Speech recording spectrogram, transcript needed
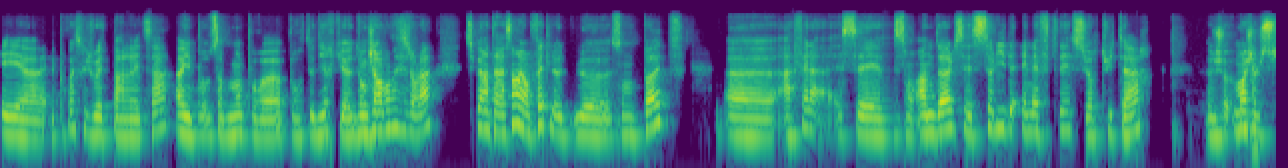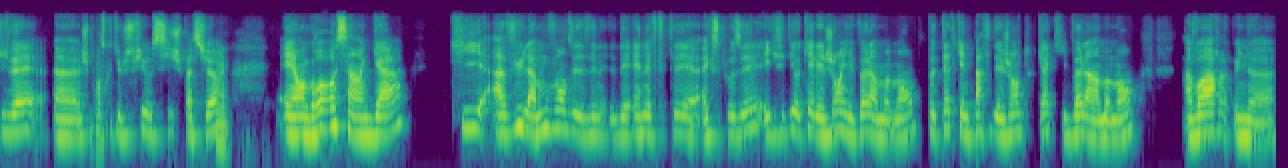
et, pourquoi est-ce que je voulais te parler de ça? Ah, Simplement pour, euh, pour te dire que donc j'ai rencontré ces gens-là, super intéressant. Et en fait, le, son pote euh, a fait la, son handle, c'est Solid NFT sur Twitter. moi, je le suivais. je pense que tu le suis aussi. Je suis pas sûr. Et en gros, c'est un gars qui a vu la mouvance des, NFT exploser et qui s'est dit ok, les gens ils veulent un moment. Peut-être qu'il y a une partie des gens en tout cas qui veulent à un moment avoir une.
